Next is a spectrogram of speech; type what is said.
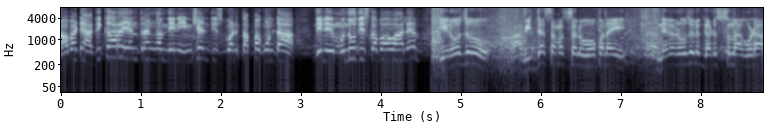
కాబట్టి అధికార యంత్రాంగం దీన్ని ఇన్షన్ తీసుకొని తప్పకుండా దీన్ని ముందుకు తీసుకుపోవాలి. ఈరోజు విద్యా సంస్థలు ఓపెన్ అయి నెల రోజులు గడుస్తున్నా కూడా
